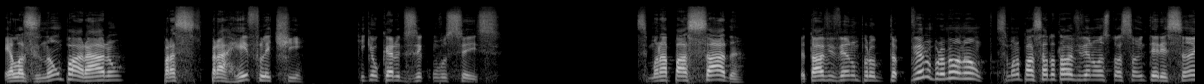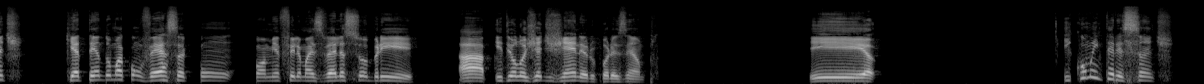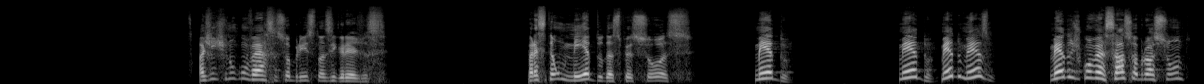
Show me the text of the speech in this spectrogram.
elas não pararam para refletir. O que, que eu quero dizer com vocês? Semana passada, eu estava vivendo um, pro... vivendo um problema, não. Semana passada eu estava vivendo uma situação interessante, que é tendo uma conversa com, com a minha filha mais velha sobre a ideologia de gênero, por exemplo. E, e como é interessante. A gente não conversa sobre isso nas igrejas. Parece ter um medo das pessoas. Medo. Medo, medo mesmo. Medo de conversar sobre o assunto.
